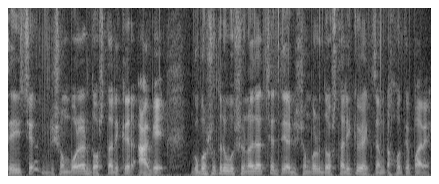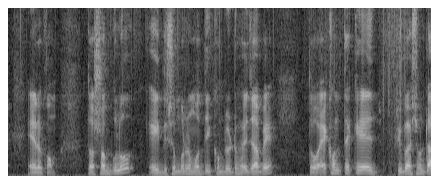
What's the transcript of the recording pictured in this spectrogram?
তেইশে ডিসেম্বরের দশ তারিখের আগে। গোপন সূত্রে শোনা যাচ্ছে যে, ডিসেম্বরের দশ তারিখেও এক্সামটা হতে পারে, এরকম। তো সবগুলো এই ডিসেম্বরের মধ্যেই কমপ্লিট হয়ে যাবে। তো এখন থেকে প্রিপারেশনটা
